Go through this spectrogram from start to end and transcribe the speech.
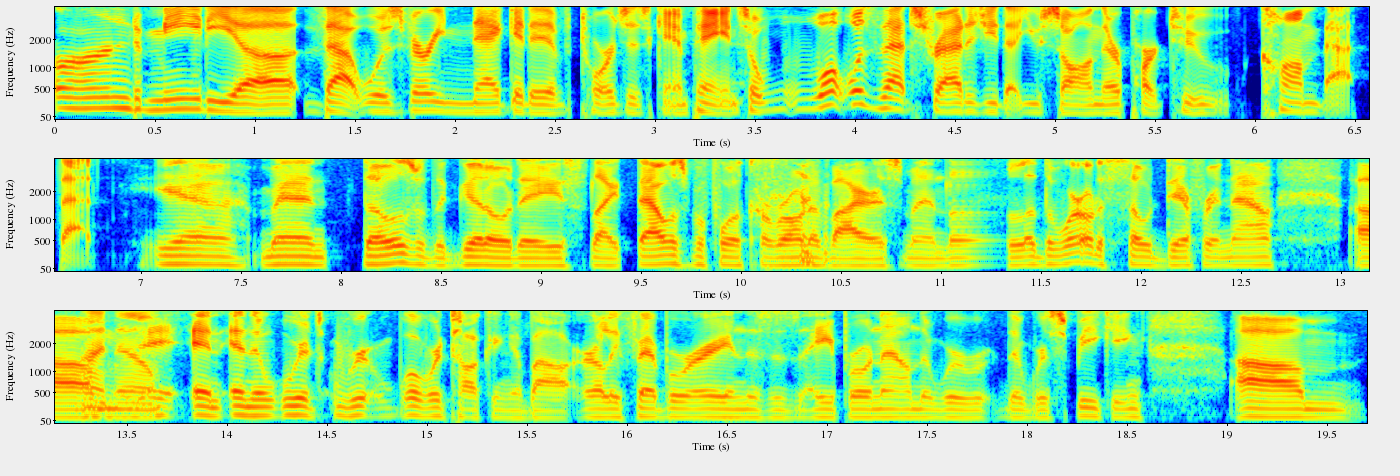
earned media that was very negative towards his campaign. So, what was that strategy that you saw on their part to combat that? Yeah, man, those were the good old days. Like that was before coronavirus, man. The, the world is so different now. Um, I know. And and we're, we're, what we're talking about early February, and this is April now that we're that we're speaking. Um,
